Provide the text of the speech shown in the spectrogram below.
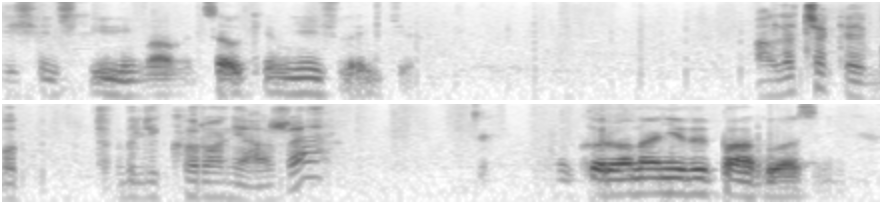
10 kili mamy, całkiem nieźle idzie. Ale czekaj, bo to byli koroniarze? No, korona nie wypadła z nich.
